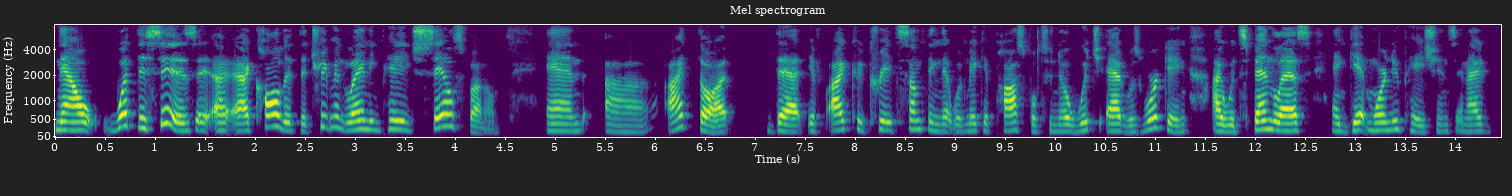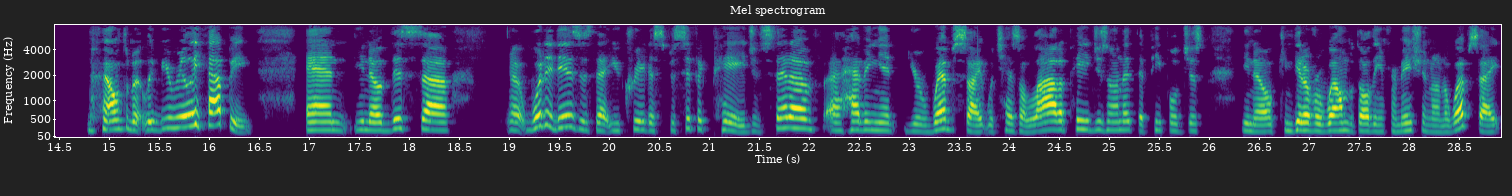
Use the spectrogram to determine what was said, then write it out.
Now, what this is, I, I, called it the treatment landing page sales funnel. And uh, I thought that if I could create something that would make it possible to know which ad was working, I would spend less and get more new patients, and I'd ultimately be really happy. And, you know, this, uh, uh, what it is is that you create a specific page instead of uh, having it your website which has a lot of pages on it that people just you know can get overwhelmed with all the information on a website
